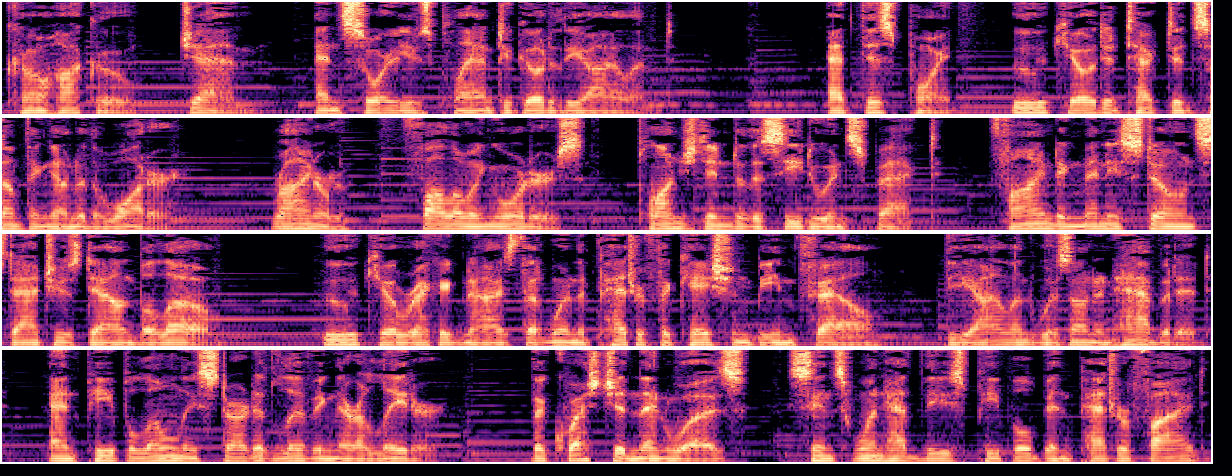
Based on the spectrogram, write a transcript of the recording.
Kohaku, Gen, and Soyuz planned to go to the island. At this point, Ukyo detected something under the water. Reiner, following orders, plunged into the sea to inspect, finding many stone statues down below. Ukyo recognized that when the petrification beam fell, the island was uninhabited, and people only started living there later. The question then was, since when had these people been petrified?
